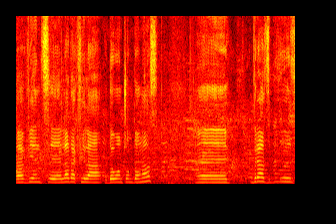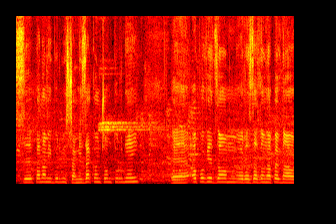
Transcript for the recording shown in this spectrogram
e, więc e, lada chwila dołączą do nas. E, Wraz z- panami burmistrzami zakończą turniej, e, opowiedzą, rozdadzą na pewno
